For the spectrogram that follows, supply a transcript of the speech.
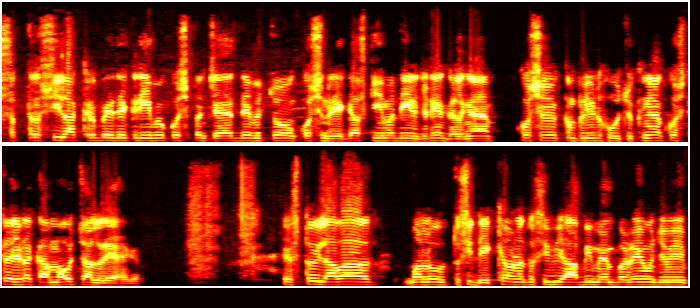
70-80 ਲੱਖ ਰੁਪਏ ਦੇ ਕਰੀਬ ਕੁਝ ਪੰਚਾਇਤ ਦੇ ਵਿੱਚੋਂ ਕੁਝ ਨਰੇਗਾ ਸਕੀਮ ਅਧੀਨ ਜਿਹੜੀਆਂ ਗਲੀਆਂ ਕੁਝ ਕੰਪਲੀਟ ਹੋ ਚੁੱਕੀਆਂ ਕੁਝ ਤਾਂ ਜਿਹੜਾ ਕੰਮ ਆ ਉਹ ਚੱਲ ਰਿਹਾ ਹੈਗਾ। ਇਸ ਤੋਂ ਇਲਾਵਾ ਮੰਨ ਲਓ ਤੁਸੀਂ ਦੇਖਿਆ ਹੋਣਾ, ਤੁਸੀਂ ਵੀ ਆਪ ਵੀ ਮੈਂਬਰ ਰਹੇ ਹੋ, ਜਿਵੇਂ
